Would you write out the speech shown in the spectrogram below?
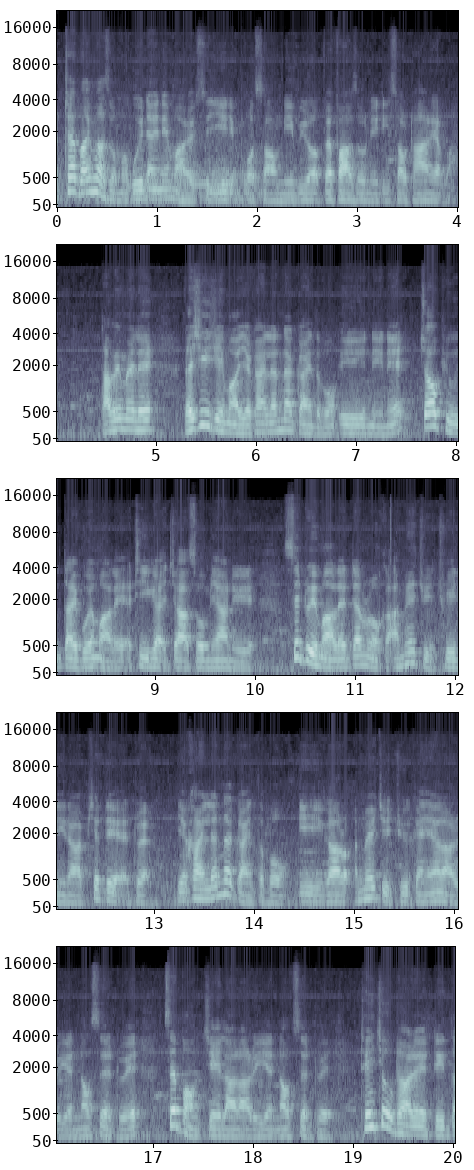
အထက်ပိုင်းမှာဆိုမကွေးတိုင်းထဲမှာရောစစ်ရေးတွေပေါ်ဆောင်နေပြီးတော့ buffer zone တွေတိစောက်ထားရပါဒါပေမဲ့လည်းလက်ရှိအချိန်မှာရခိုင်လက်နက်ကင်သဘော AA အနေနဲ့ကြောက်ဖြူတိုက်ပွဲမှာလည်းအထီးကအကြဆုံးများနေတယ်စစ်တွေမှာလည်းတက်မတော်ကအမဲကျွေချွေးနေတာဖြစ်တဲ့အတွက်ရခိုင်လက်နက်ကင်သဘော AA ကတော့အမဲကျွေချွေးခံရတာတွေရဲ့နောက်ဆက်တွဲစစ်ပောင်ကျဲလာတာတွေရဲ့နောက်ဆက်တွဲ ထိန်းချုပ်ထားတဲ့ဒေသ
